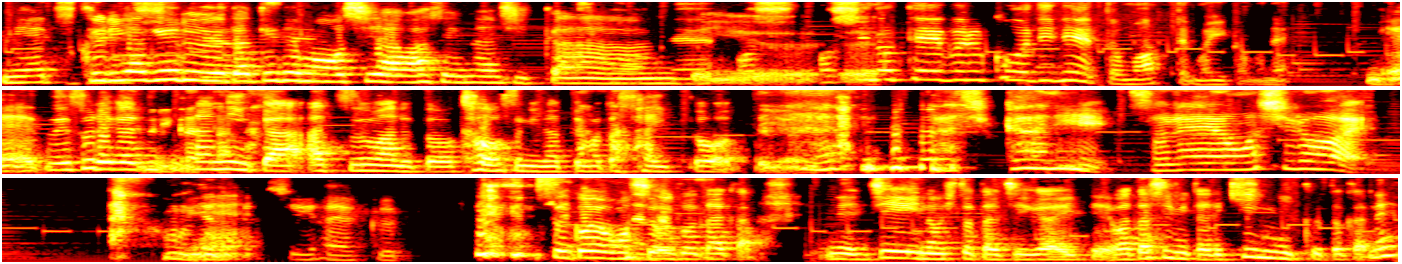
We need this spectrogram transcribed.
ね、作り上げるだけでも幸せな時間っていう。ね、推しのテーブルコーディネートもあってもいいかもね。ね、でそれが何人か集まるとカオスになってまた最高っていうね。確かにそれ面白い。もうやってほしい、早く。すごい面白そうだからね J の人たちがいて私みたいに筋肉とかね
